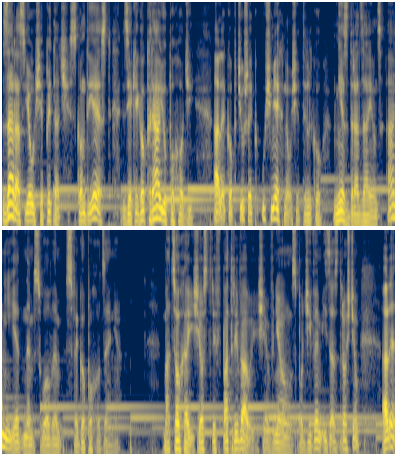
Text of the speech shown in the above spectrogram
Zaraz jął się pytać, skąd jest, z jakiego kraju pochodzi, ale Kopciuszek uśmiechnął się tylko, nie zdradzając ani jednym słowem swego pochodzenia. Macocha i siostry wpatrywały się w nią z podziwem i zazdrością, ale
